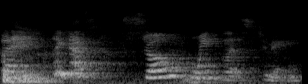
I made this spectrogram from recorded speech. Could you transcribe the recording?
But like that's so pointless to me.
